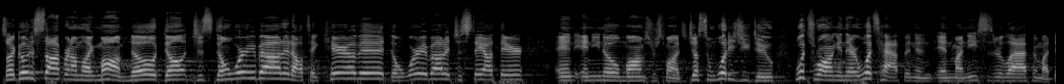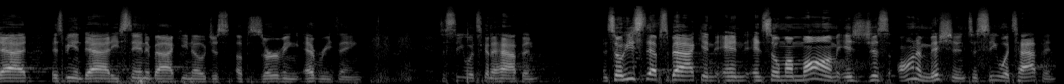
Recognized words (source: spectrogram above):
So I go to stop her, and I'm like, Mom, no, don't, just don't worry about it. I'll take care of it. Don't worry about it. Just stay out there. And, and you know, mom's response, Justin, what did you do? What's wrong in there? What's happened? And, and my nieces are laughing. My dad is being dad. He's standing back, you know, just observing everything to see what's going to happen. And so he steps back, and, and, and so my mom is just on a mission to see what's happened.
